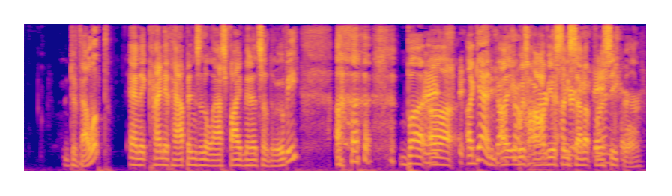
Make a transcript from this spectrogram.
developed. And it kind of happens in the last five minutes of the movie. but, And uh, it's- again, it's it was obviously set up for a sequel. her.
